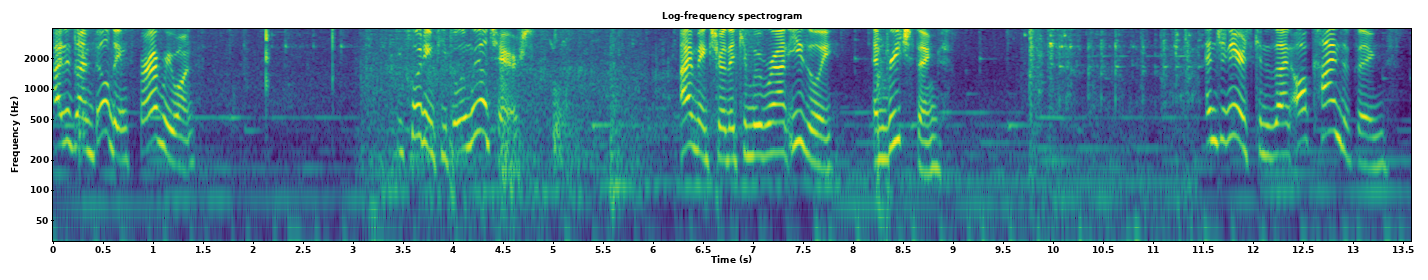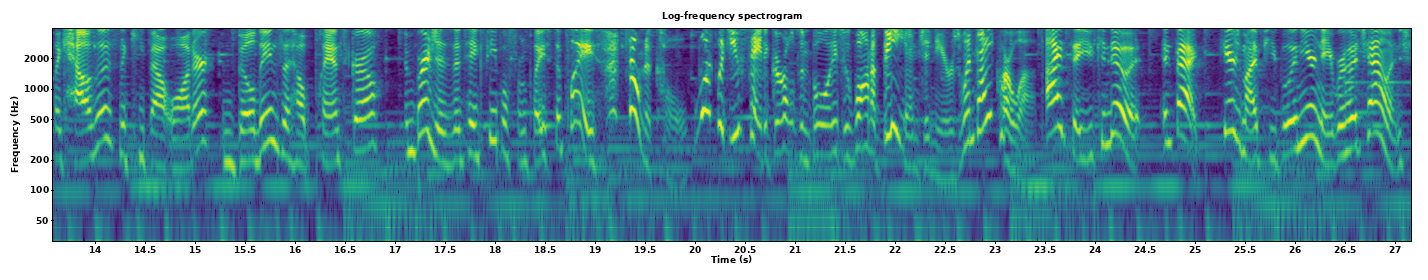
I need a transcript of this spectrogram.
I design buildings for everyone, including people in wheelchairs. I make sure they can move around easily and reach things. Engineers can design all kinds of things, like houses that keep out water, and buildings that help plants grow, and bridges that take people from place to place. So, Nicole, what would you say to girls and boys who want to be engineers when they grow up? I'd say you can do it. In fact, here's my People in Your Neighborhood challenge.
